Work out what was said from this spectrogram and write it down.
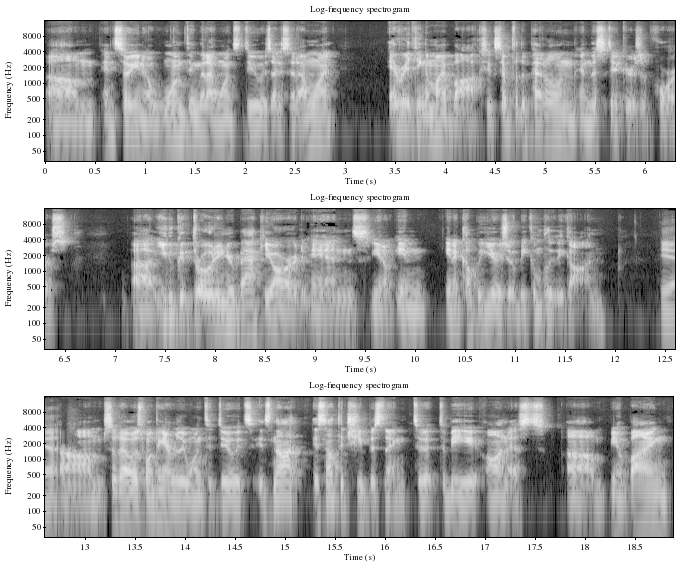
Um, and so, you know, one thing that I want to do is I said, I want everything in my box, except for the pedal and, and the stickers, of course. Uh, you could throw it in your backyard and, you know, in, in a couple years, it would be completely gone. Yeah. Um, so that was one thing I really wanted to do. It's it's not it's not the cheapest thing to to be honest. Um, you know, buying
